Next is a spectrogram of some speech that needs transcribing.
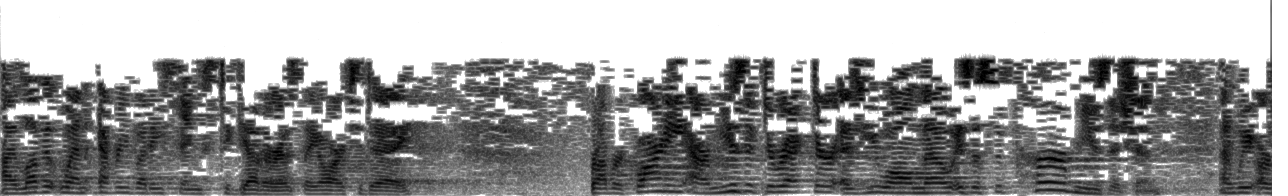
I love it when everybody sings together as they are today. Robert Barney, our music director, as you all know, is a superb musician, and we are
